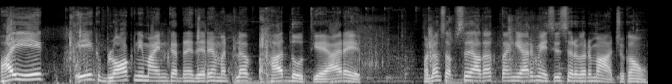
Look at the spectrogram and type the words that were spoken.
भाई, एक एक ब्लॉक नहीं माइन करने दे रहे मतलब हद होती है यार एक मतलब सबसे ज़्यादा तंग यार मैं इसी सर्वर में आ चुका हूँ।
